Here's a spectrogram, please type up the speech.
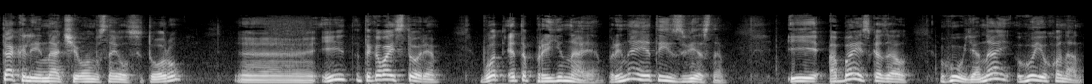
Так или иначе, он восстановил всю Тору, э, и такова история. Вот это про Яная. Про Яная это известно. И Абай сказал, гу Янай, гу Йоханан.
